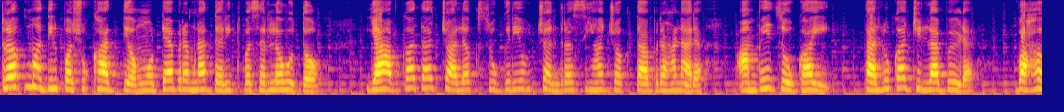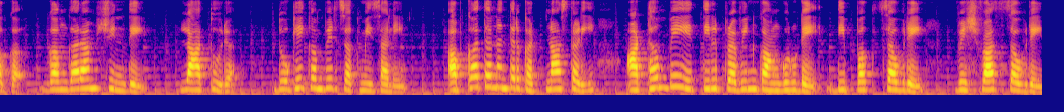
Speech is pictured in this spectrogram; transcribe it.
ट्रकमधील पशुखाद्य मोठ्या प्रमाणात दरीत पसरलं होतं. या अपघातात चालक सुग्रीव चंद्रसिंह जगताप राहणार आंबे जोगाई तालुका जिल्हा बीड वाहक गंगाराम शिंदे लातूर दोघे गंभीर जखमी झाले. अपघातानंतर घटनास्थळी आठंबे येथील प्रवीण गांगुर्डे दीपक चौरे विश्वास चौरे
